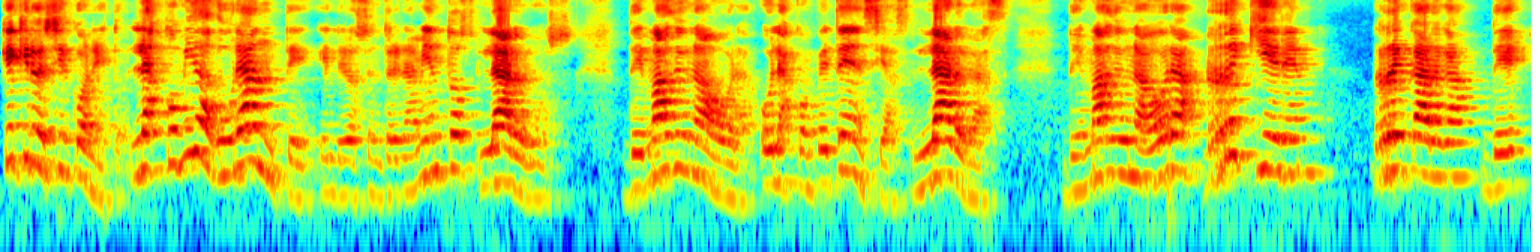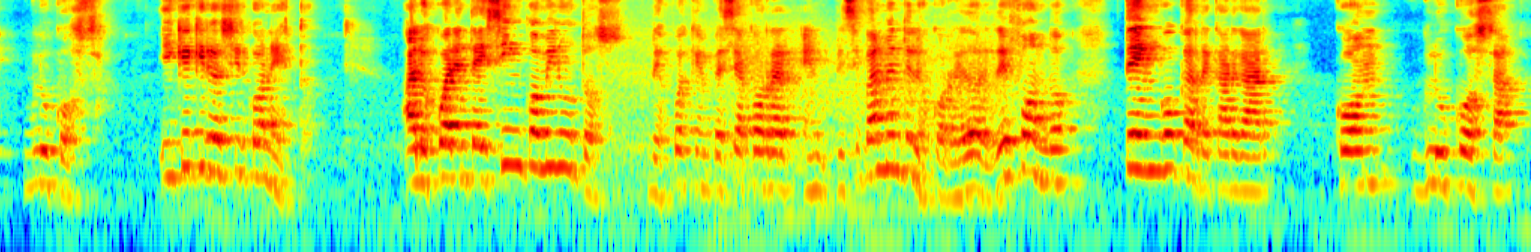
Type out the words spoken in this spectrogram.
¿Qué quiero decir con esto? Las comidas durante los entrenamientos largos de más de una hora o las competencias largas de más de una hora requieren recarga de glucosa. ¿Y qué quiero decir con esto? A los 45 minutos después que empecé a correr, en, principalmente los corredores de fondo, tengo que recargar con glucosa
